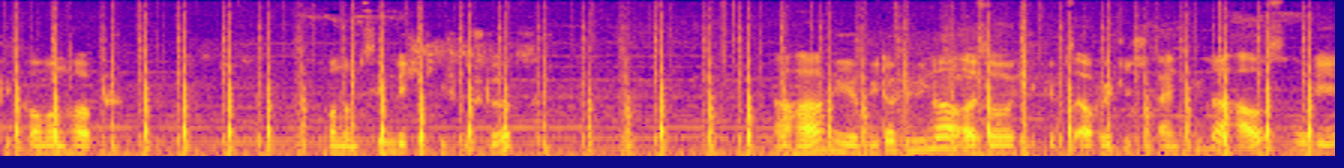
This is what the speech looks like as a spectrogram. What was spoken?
bekommen habe von einem ziemlich tiefen Sturz. Aha, hier wieder Hühner. Also hier gibt es auch wirklich ein Hühnerhaus, wo die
